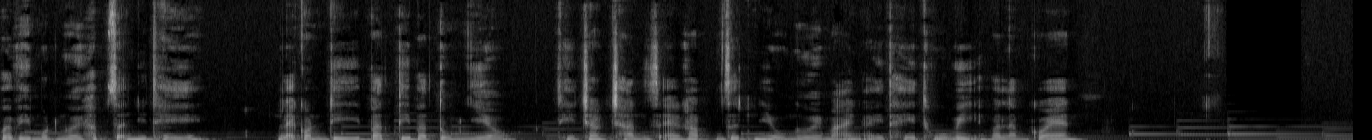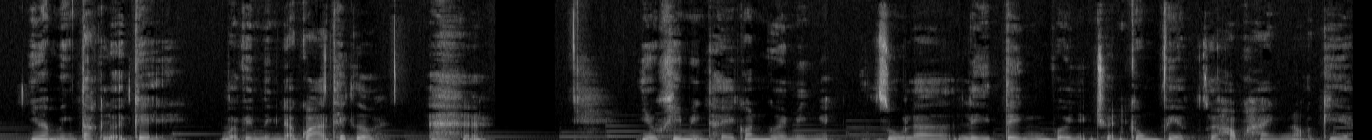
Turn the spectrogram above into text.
bởi vì một người hấp dẫn như thế. Lại còn đi bà ti bà tùng nhiều thì chắc chắn sẽ gặp rất nhiều người mà anh ấy thấy thú vị và làm quen. Nhưng mà mình tặc lưỡi kệ bởi vì mình đã quá thích rồi. Nhiều khi mình thấy con người mình ấy, dù là lý tính với những chuyện công việc rồi học hành nọ kia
